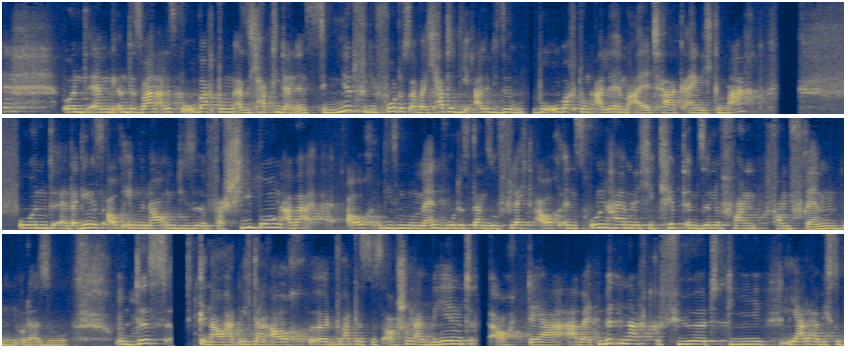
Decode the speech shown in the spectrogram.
und, ähm, und das waren alles Beobachtungen, also ich habe die dann inszeniert für die Fotos, aber ich hatte die alle diese Beobachtungen alle im Alltag eigentlich gemacht. Und äh, da ging es auch eben genau um diese Verschiebung, aber auch diesen Moment, wo das dann so vielleicht auch ins Unheimliche kippt im Sinne von vom Fremden oder so. Und mhm. das genau hat mich dann auch, äh, du hattest es auch schon erwähnt, auch der Arbeit Mitnacht geführt, die, ja, da habe ich so,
